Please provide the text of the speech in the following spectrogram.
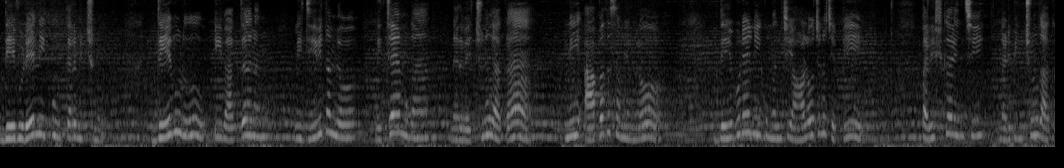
దేవుడే నీకు ఉత్తరం ఇచ్చును దేవుడు ఈ వాగ్దానం నీ జీవితంలో నిశ్చయముగా నెరవేర్చునుగాక. నీ ఆపద సమయంలో దేవుడే నీకు మంచి ఆలోచన చెప్పి పరిష్కరించి నడిపించుగాక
